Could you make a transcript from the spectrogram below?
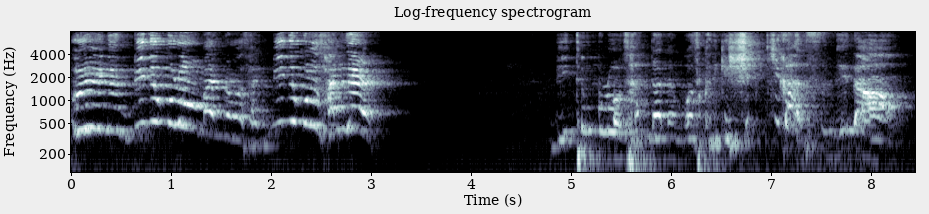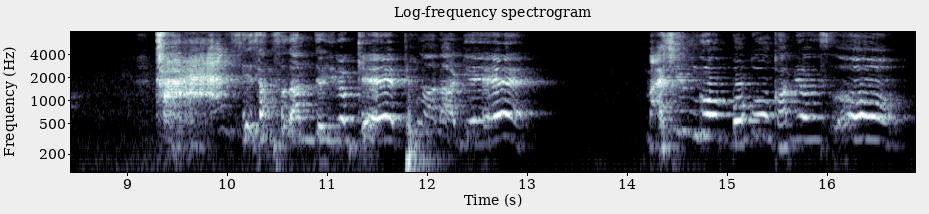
의인은 믿음으로 말미암아 살 믿음으로 살래. 믿음으로 산다는 것은 그렇게 쉽지가 않습니다. 다 세상 사람들 이렇게 편안하게 맛있는 거 먹어가면서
